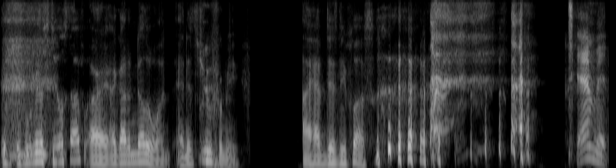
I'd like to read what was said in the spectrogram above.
If, if we're gonna steal stuff, all right, I got another one, and it's true for me. I have Disney Plus. Damn it.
